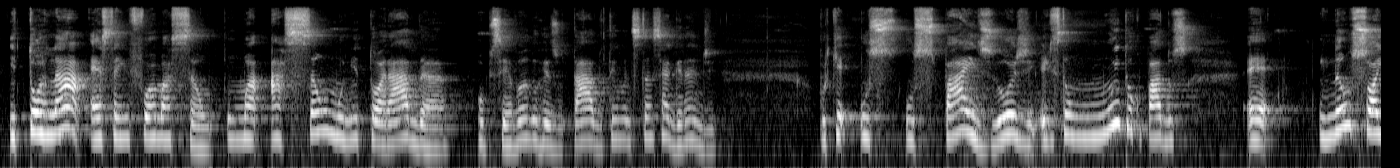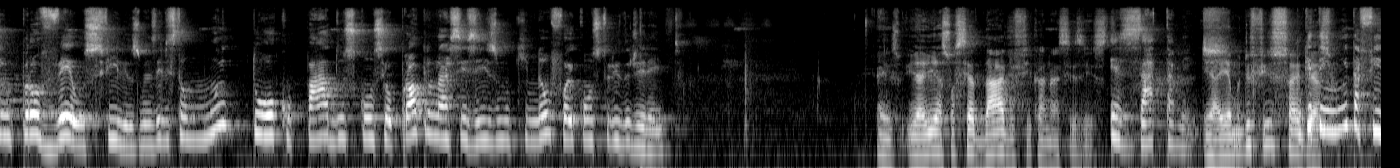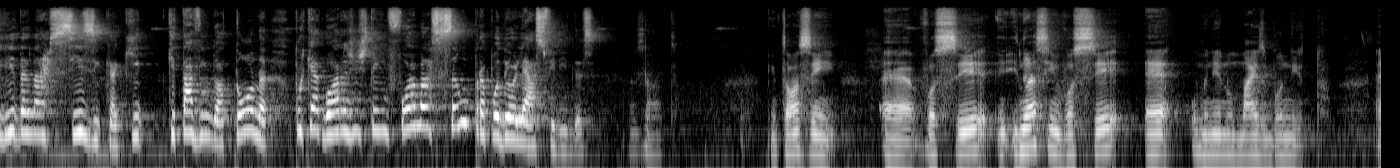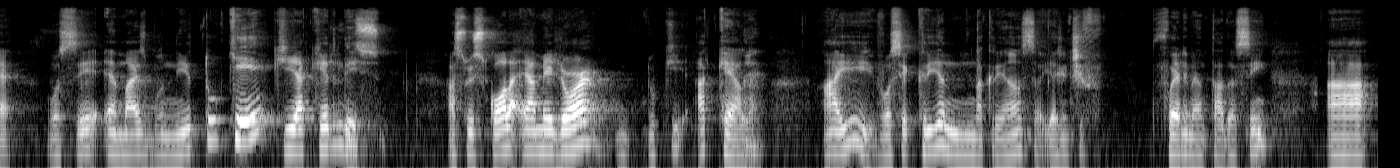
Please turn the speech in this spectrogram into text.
e tornar essa informação uma ação monitorada observando o resultado tem uma distância grande. Porque os, os pais hoje, eles estão muito ocupados é, não só em prover os filhos, mas eles estão muito ocupados com o seu próprio narcisismo que não foi construído direito. É isso. E aí a sociedade fica narcisista. Exatamente. E aí é muito difícil sair Porque dessa. tem muita ferida narcísica que está vindo à tona, porque agora a gente tem informação para poder olhar as feridas. Exato. Então, assim, é, você. E não é assim, você é o menino mais bonito. É, você é mais bonito que, que aquele ali. Isso. A sua escola é a melhor do que aquela. Aí você cria na criança, e a gente foi alimentado assim, a,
